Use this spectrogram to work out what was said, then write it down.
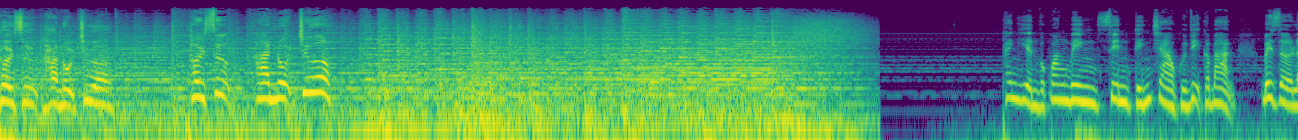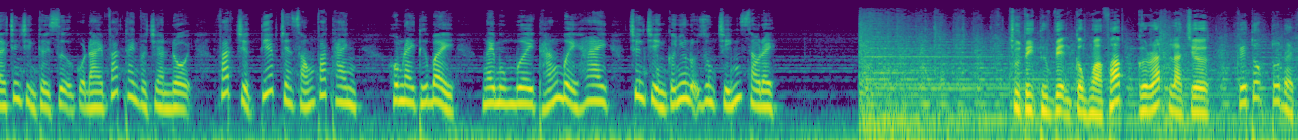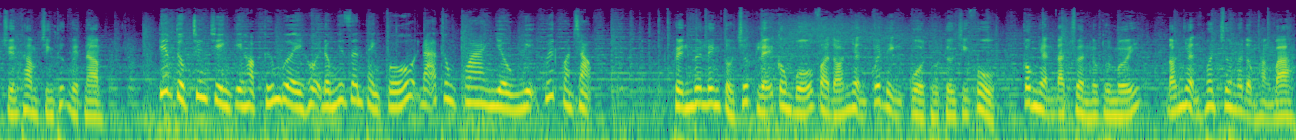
Thời sự Hà Nội trưa. Thời sự Hà Nội trưa. Thanh Hiền và Quang Minh xin kính chào quý vị các bạn. Bây giờ là chương trình thời sự của Đài Phát thanh và Truyền hình Hà Nội, phát trực tiếp trên sóng phát thanh. Hôm nay thứ bảy, ngày mùng 10 tháng 12, chương trình có những nội dung chính sau đây. Chủ tịch Thượng viện Cộng hòa Pháp Gerard Larcher kết thúc tốt đẹp chuyến thăm chính thức Việt Nam. Tiếp tục chương trình kỳ họp thứ 10, Hội đồng Nhân dân thành phố đã thông qua nhiều nghị quyết quan trọng. Huyện Mê Linh tổ chức lễ công bố và đón nhận quyết định của Thủ tướng Chính phủ công nhận đạt chuẩn nông thôn mới, đón nhận huân chương lao động hạng 3.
